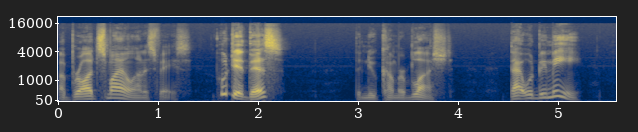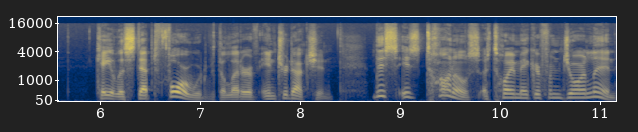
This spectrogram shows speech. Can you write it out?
a broad smile on his face. Who did this? The newcomer blushed. That would be me. Kayla stepped forward with the letter of introduction. This is Tawnos, a toy maker from Jorlin.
